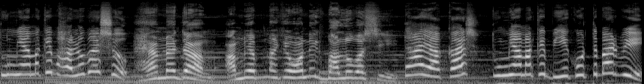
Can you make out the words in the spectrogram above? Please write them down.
তুমি আমাকে ভালোবাসো। হ্যাঁ ম্যাডাম আমি আপনাকে অনেক ভালোবাসি। তাই আকাশ তুমি আমাকে বিয়ে করতে পারবে?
